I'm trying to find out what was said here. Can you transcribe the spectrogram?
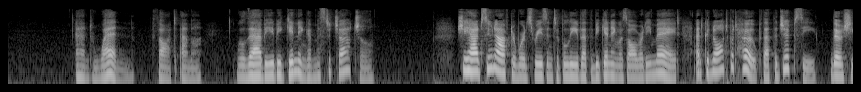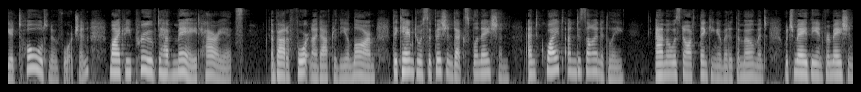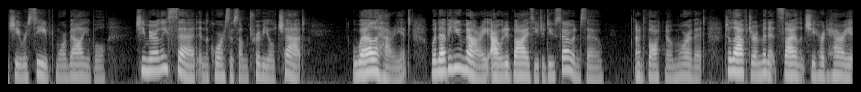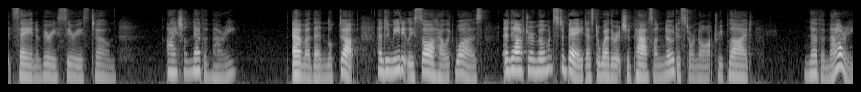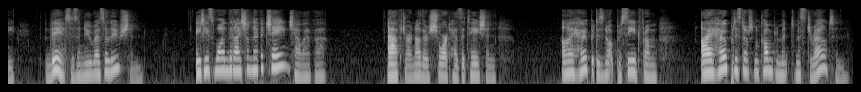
"And when?" thought Emma, "will there be a beginning of Mr. Churchill?" She had soon afterwards reason to believe that the beginning was already made, and could not but hope that the gipsy, though she had told no fortune, might be proved to have made Harriet's. About a fortnight after the alarm, they came to a sufficient explanation, and quite undesignedly. Emma was not thinking of it at the moment, which made the information she received more valuable. She merely said, in the course of some trivial chat. "Well, Harriet, whenever you marry I would advise you to do so and so," and thought no more of it, till after a minute's silence she heard Harriet say in a very serious tone: "I shall never marry." Emma then looked up, and immediately saw how it was, and after a moment's debate as to whether it should pass unnoticed or not, replied: "Never marry? This is a new resolution." "It is one that I shall never change, however." After another short hesitation. I hope it does not proceed from I hope it is not in compliment to Mr. Elton."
